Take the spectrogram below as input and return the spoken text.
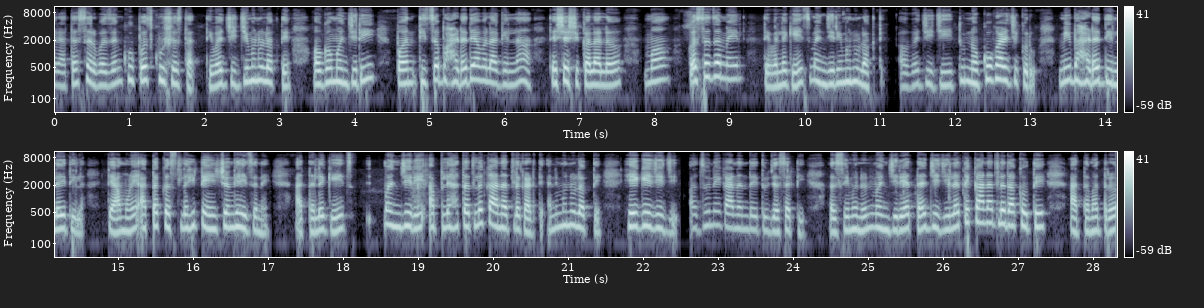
तर आता सर्वजण खूपच खुश असतात. तेव्हा जिजी म्हणू लागते अगं मंजिरी पण तिचं भाडं द्यावं लागेल ना? त्या शशिकलाला मग कसं जमेल? तेव्हा लगेच मंजिरी म्हणू लागते अगं जिजी तू नको काळजी करू. मी भाडं दिलं आहे तिला. त्यामुळे आता कसलंही टेन्शन घ्यायचं नाही. आता लगेच मंजिरी आपल्या हातातलं कानातलं काढते आणि म्हणू लागते हे गे जिजी अजून एक आनंद आहे तुझ्यासाठी असे म्हणून मंजिरी आता जिजीला ते कानातलं दाखवते. आता मात्र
